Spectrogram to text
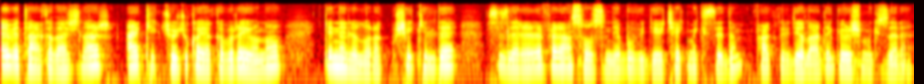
Evet arkadaşlar, erkek çocuk ayakkabı reyonu genel olarak bu şekilde sizlere referans olsun diye bu videoyu çekmek istedim. Farklı videolarda görüşmek üzere.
